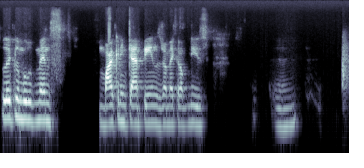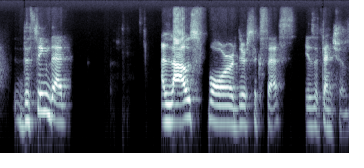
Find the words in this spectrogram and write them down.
political movements, marketing campaigns, drama companies, the thing that allows for their success is attention,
